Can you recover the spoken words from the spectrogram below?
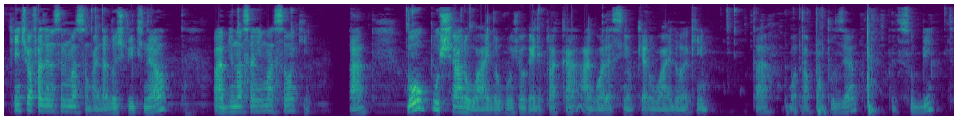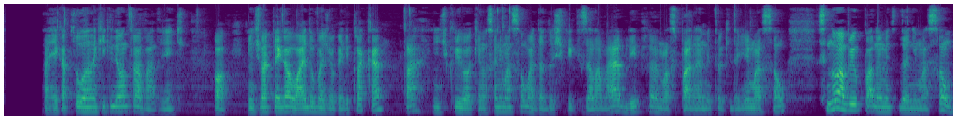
O que a gente vai fazer nessa animação? Vai dar dois cliques nela, vai abrir nossa animação aqui, tá? Vou puxar o idle, vou jogar ele para cá. Agora sim, eu quero o idle aqui, tá? Vou botar ponto zero para subir. Tá recapitulando aqui que deu uma travada, gente. Ó, a gente vai pegar o idle, vai jogar ele para cá, tá? A gente criou aqui nossa animação, vai dar dois cliques, ela vai abrir para nosso parâmetro aqui da animação. Se não abrir o parâmetro da animação,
